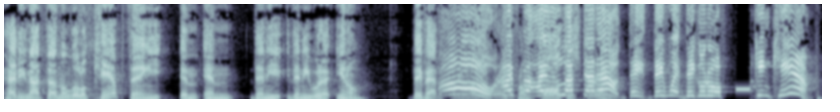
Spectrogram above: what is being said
Had he not done the little camp thing, he, and and then he then he would have, you know they've had Oh, break I, I left that out. They they went. They go to a fucking camp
